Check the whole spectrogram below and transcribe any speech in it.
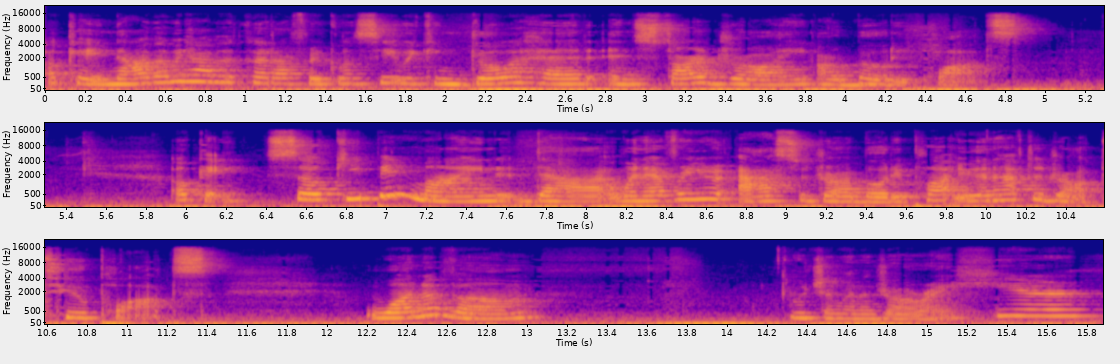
Okay, now that we have the cutoff frequency, we can go ahead and start drawing our Bode plots. Okay, so keep in mind that whenever you're asked to draw a Bode plot, you're gonna have to draw two plots. One of them, which I'm going to draw right here,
